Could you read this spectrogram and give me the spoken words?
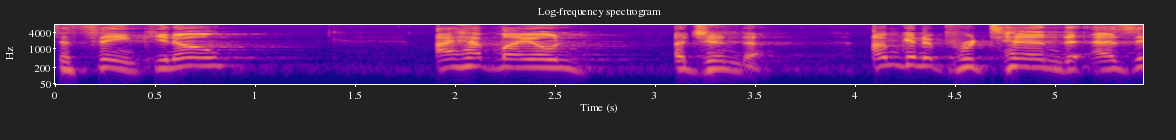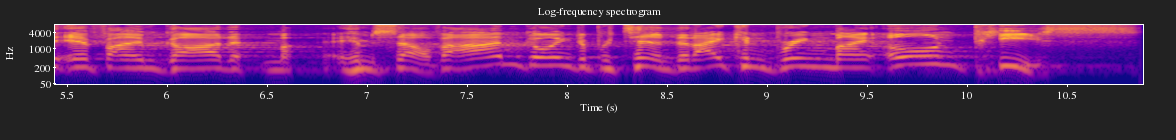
To think, you know, I have my own agenda. I'm going to pretend as if I'm God Himself. I'm going to pretend that I can bring my own peace.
